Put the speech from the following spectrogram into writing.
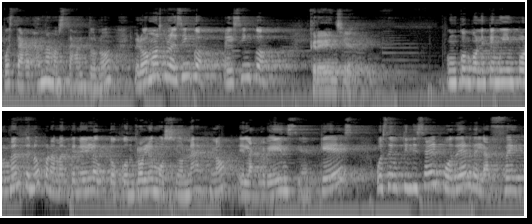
pues tardándonos tanto, ¿no? Pero vámonos con el 5. El 5. Creencia. Un componente muy importante, ¿no? Para mantener el autocontrol emocional, ¿no? La creencia. ¿Qué es? Pues de utilizar el poder de la fe,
